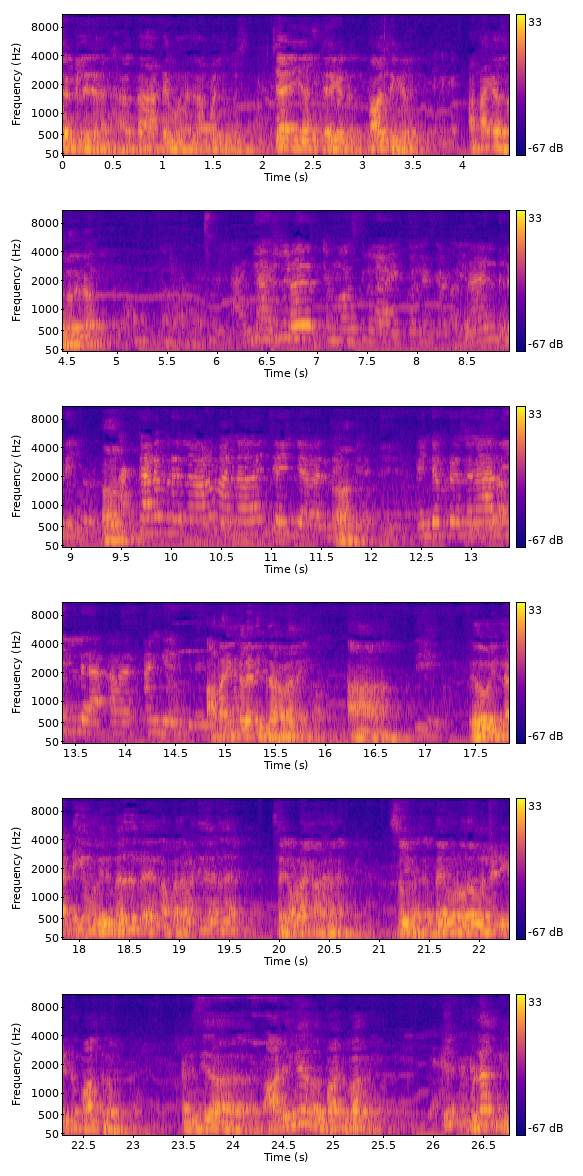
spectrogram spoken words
சாக்லேட் அதுதான் போனது தான் பழக்கி போச்சு. சரி இருக்கட்டும் வாழ்த்துக்கள். அண்ணாக்கா சொல்லுங்க நன்றி. அக்காட பிறந்த நாளும் அண்ணா தான் ஆ. எந்த பிறந்த நாள் இல்ல. அவர் அங்கே இருக்கிறார். ஆனா எங்களை நினைக்கிறாங்க தானே ஆ. ஏதோ இல்லாட்டியும் இது வருது இல்லை எல்லாம் வர வேண்டியது வருது சரி எவ்வளோங்க தானே சூப்பர். எப்பயும் உங்களோட உறவு நடிக்கட்டு மாத்திரம் கடைசியா ஆடுங்க அந்த பாட்டு பாருங்க விடாங்க.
